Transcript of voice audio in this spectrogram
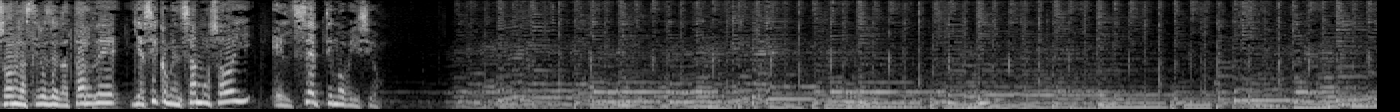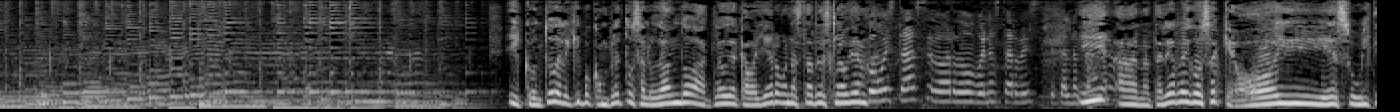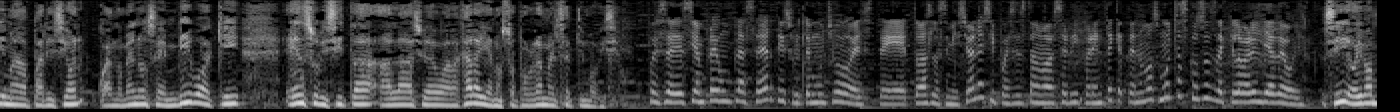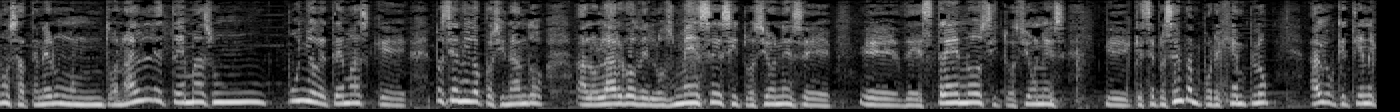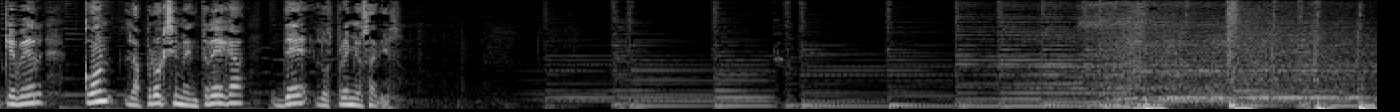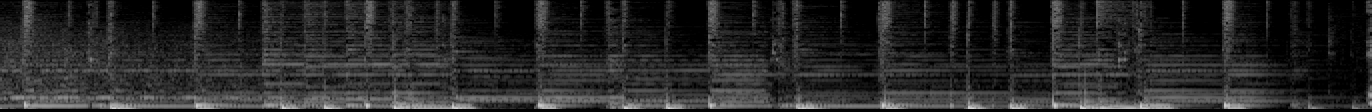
Son las 3 de la tarde y así comenzamos hoy el séptimo vicio. Y con todo el equipo completo saludando a Claudia Caballero. Buenas tardes, Claudia. ¿Cómo estás, Eduardo? Buenas tardes. ¿Qué tal, Natalia? Y a Natalia Regosa, que hoy es su última aparición, cuando menos en vivo, aquí en su visita a la ciudad de Guadalajara y a nuestro programa El Séptimo Vicio. Pues eh, siempre un placer, disfruté mucho este, todas las emisiones y pues esta va a ser diferente, que tenemos muchas cosas de que hablar el día de hoy. Sí, hoy vamos a tener un montonal de temas, un puño de temas que pues se han ido cocinando a lo largo de los meses, situaciones eh, eh, de estrenos, situaciones que se presentan, por ejemplo, algo que tiene que ver con la próxima entrega de los premios Ariel.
